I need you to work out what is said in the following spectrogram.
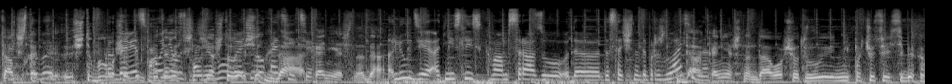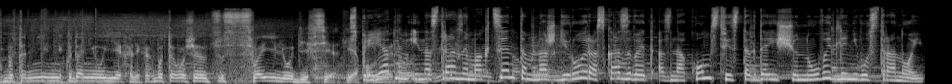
там, Чтобы как- чтобы продавец понял, чего вы от него да, конечно, да. Люди отнеслись к вам сразу достаточно доброжелательно? Да, конечно, да. Вообще, вот вы не почувствовали себя, как будто ни- никуда не уехали, как будто вообще свои люди все. С приятным иностранным акцентом наш герой рассказывает о знакомстве с тогда еще новой для него страной.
